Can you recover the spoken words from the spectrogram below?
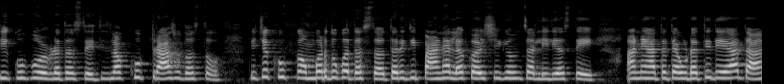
ती खूप ओरडत असते तिला खूप त्रास होत असतो. तिचे खूप कंबर दुखत असतं तरी ती पाण्याला कळशी घेऊन चाललेली असते. आणि आता तेवढ्या तिथे आता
